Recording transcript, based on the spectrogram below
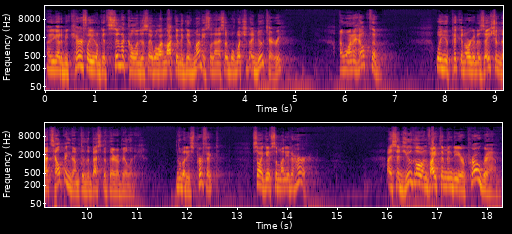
Now you got to be careful you don't get cynical and just say, well, I'm not going to give money. So then I said, well, what should I do, Terry? I want to help them. Well, you pick an organization that's helping them to the best of their ability. Nobody's perfect. So I gave some money to her. I said, you go invite them into your program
